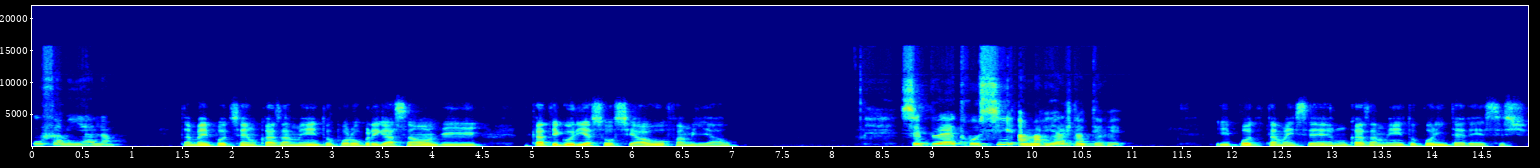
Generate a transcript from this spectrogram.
ou familial. Também pode ser um casamento por obrigação de categoria social ou familiar. Ça peut être aussi un mariage d'intérêt. E pode também ser um casamento por interesses.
